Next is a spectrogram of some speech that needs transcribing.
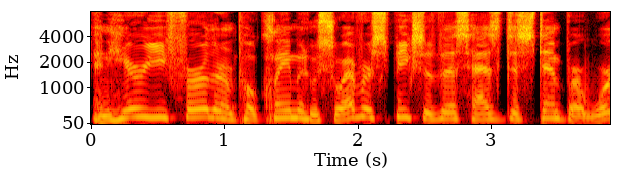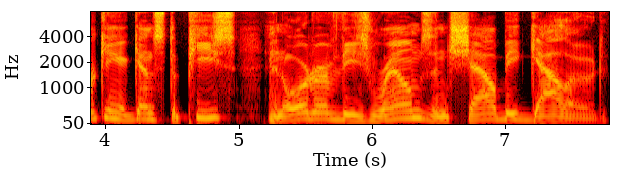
And hear ye further and proclaim it whosoever speaks of this has distemper, working against the peace and order of these realms, and shall be gallowed.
